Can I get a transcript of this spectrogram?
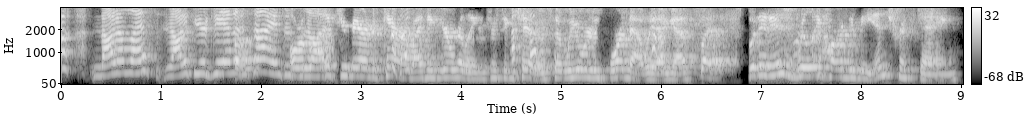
not unless, not if you're Janet Schijns. Or not. not if you're Meredith Karam. I think you're really interesting too. So we were just born that way, I guess. But, but it is really hard to be interesting.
